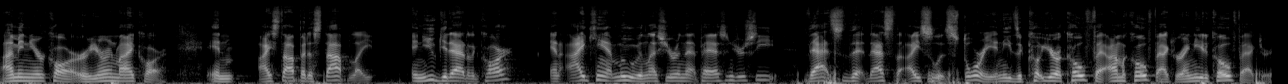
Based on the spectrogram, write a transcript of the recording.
I'm in your car or you're in my car and I stop at a stoplight and you get out of the car and I can't move unless you're in that passenger seat, that's the that's the isolate story. It needs a co- you're a cofactor. I'm a cofactor. I need a cofactor.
